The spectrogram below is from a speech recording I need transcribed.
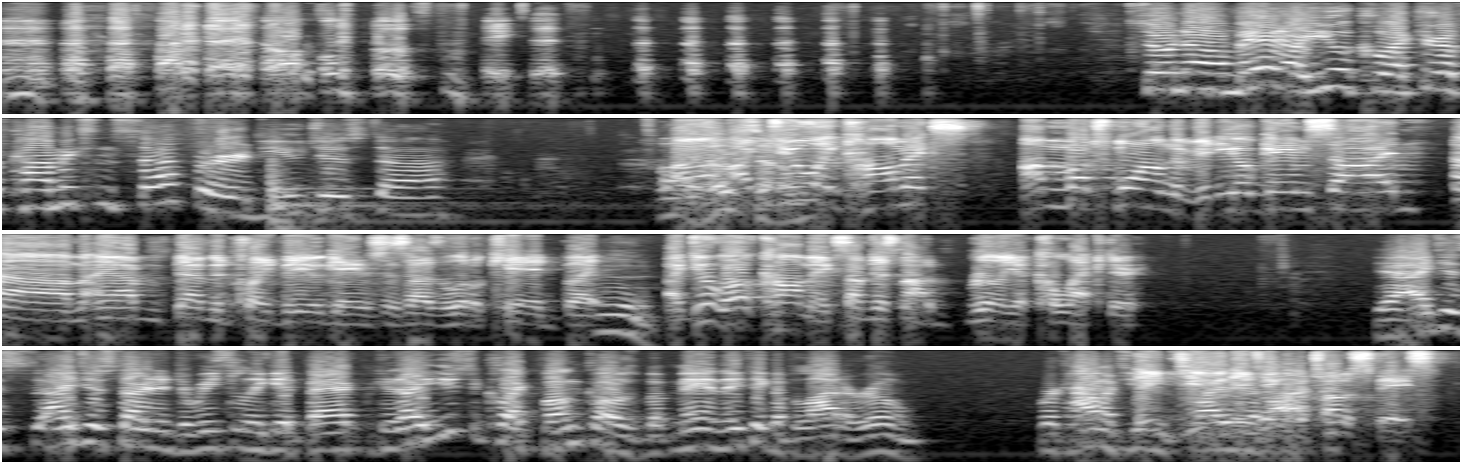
I almost made it. So now, man, are you a collector of comics and stuff, or do you just? uh... Well, I Uh, hope I so. do like comics. I'm much more on the video game side. Um, I- I've, I've been playing video games since I was a little kid, but I do love comics. I'm just not really a collector. Yeah, I just I just started to recently get back because I used to collect Funkos, but man, they take up a lot of room. Where comics you They can do. slide They in a take up a ton of space.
